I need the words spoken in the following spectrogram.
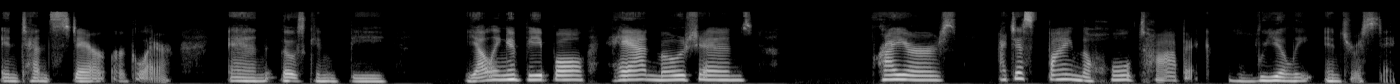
intense stare or glare. And those can be yelling at people, hand motions, prayers. I just find the whole topic really interesting.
